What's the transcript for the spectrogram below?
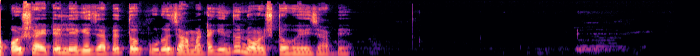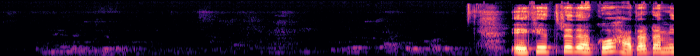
অপর সাইডে লেগে যাবে, তো পুরো জামাটা কিন্তু নষ্ট হয়ে যাবে। এক্ষেত্রে দেখো, হাতাটা আমি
